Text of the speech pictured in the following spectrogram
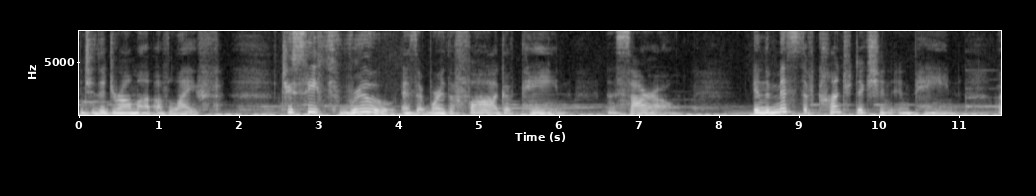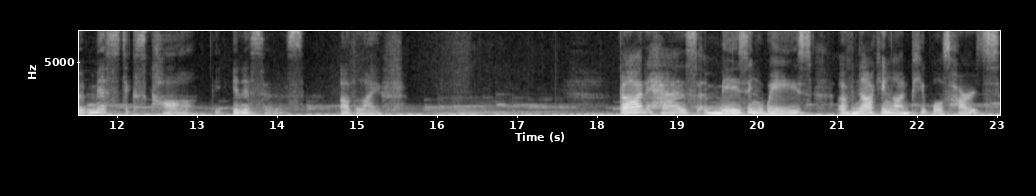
into the drama of life to see through, as it were, the fog of pain and sorrow. In the midst of contradiction and pain, what mystics call the innocence of life. God has amazing ways of knocking on people's hearts,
